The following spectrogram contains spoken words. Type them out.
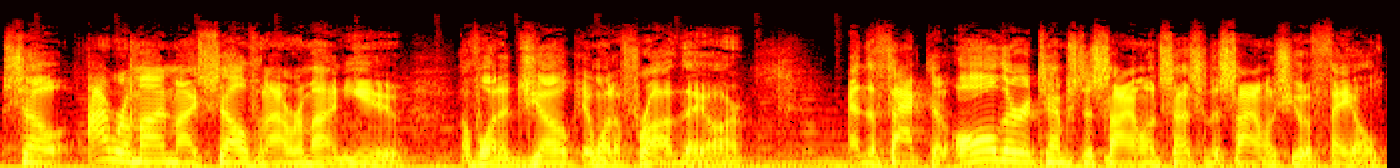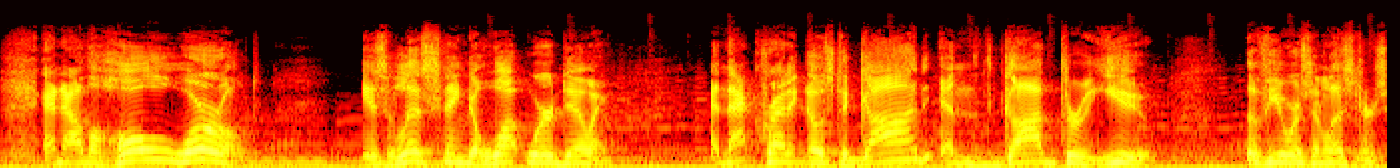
So I remind myself and I remind you of what a joke and what a fraud they are. And the fact that all their attempts to silence us and to silence you have failed. And now the whole world is listening to what we're doing. And that credit goes to God and God through you, the viewers and listeners.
